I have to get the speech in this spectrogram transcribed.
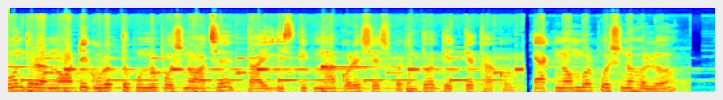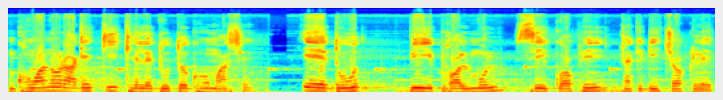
বন্ধুরা, নটি গুরুত্বপূর্ণ প্রশ্ন আছে, তাই স্কিপ না করে শেষ পর্যন্ত দেখতে থাকো। এক নম্বর প্রশ্ন হলো, ঘুমানোর আগে কি খেলে দ্রুত ঘুম আসে? এ, দুধ, বি, ফলমূল, সি, কফি, নাকি ডি, চকলেট?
